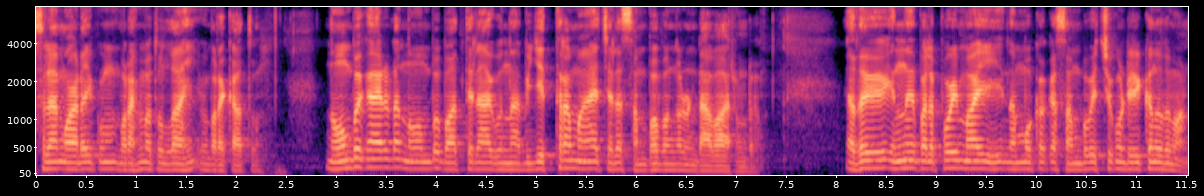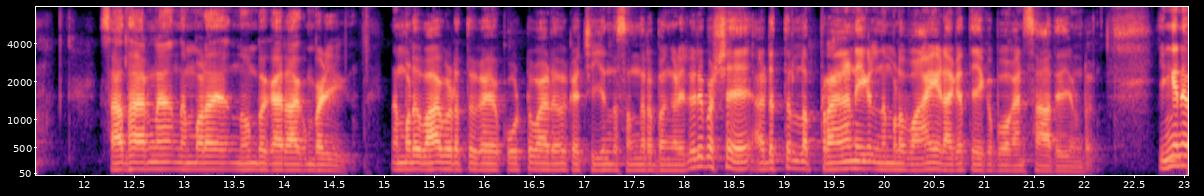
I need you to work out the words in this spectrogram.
അസ്സാം വലൈക്കും വറഹമത്തല്ലാഹി വബർക്കാത്തു നോമ്പുകാരുടെ നോമ്പ് ബാത്തിലാകുന്ന വിചിത്രമായ ചില സംഭവങ്ങൾ ഉണ്ടാവാറുണ്ട്. അത് ഇന്ന് പലപ്പോഴുമായി നമുക്കൊക്കെ സംഭവിച്ചു കൊണ്ടിരിക്കുന്നതുമാണ് സാധാരണ നമ്മൾ നോമ്പുകാരാകുമ്പോഴേ നമ്മൾ വാവെടുത്തുകയോ കൂട്ടുവാടുകയൊക്കെ ചെയ്യുന്ന സന്ദർഭങ്ങളിൽ ഒരു പക്ഷേ അടുത്തുള്ള പ്രാണികൾ നമ്മൾ വായയുടെ അകത്തേക്ക് പോകാൻ സാധ്യതയുണ്ട്. ഇങ്ങനെ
